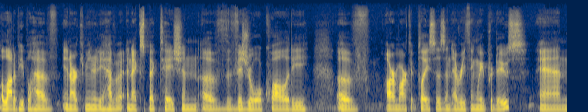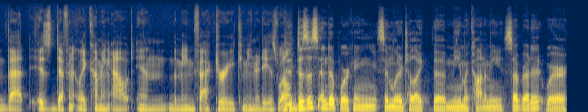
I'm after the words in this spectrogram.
a lot of people have in our community have a, an expectation of the visual quality of our marketplaces and everything we produce, and that is definitely coming out in the meme factory community as well. Does this end up working similar to like the meme economy subreddit where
